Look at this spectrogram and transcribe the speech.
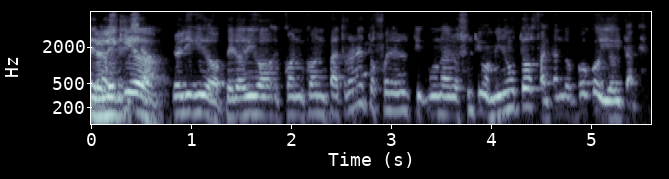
lo, liquidó. lo liquidó. Pero digo, con, con Patronato fue en el último, uno de los últimos minutos, faltando poco, y hoy también.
